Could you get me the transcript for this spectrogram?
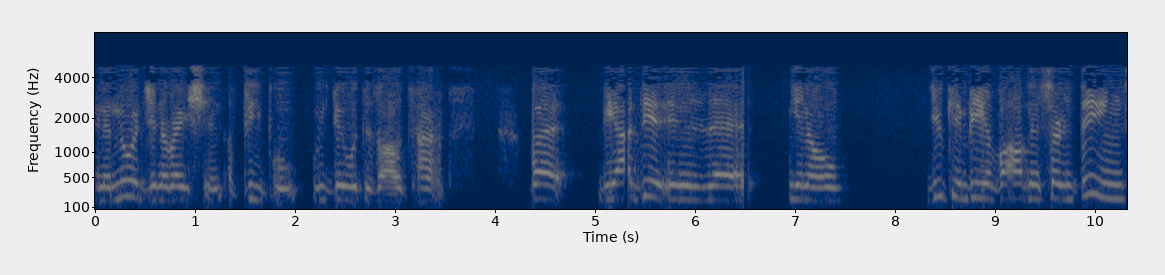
in the newer generation of people. We deal with this all the time. But the idea is that you know you can be involved in certain things,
